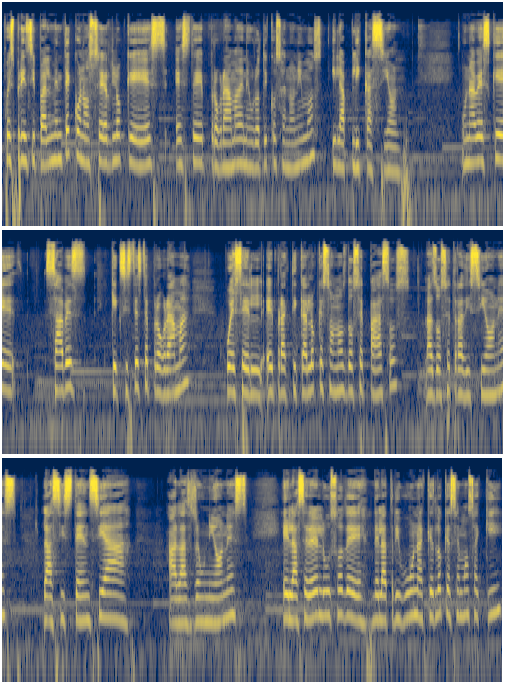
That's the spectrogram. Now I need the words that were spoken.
Pues principalmente conocer lo que es este programa de Neuróticos Anónimos y la aplicación. Una vez que sabes que existe este programa, pues el, practicar lo que son los 12 pasos, las 12 tradiciones, la asistencia a las reuniones, el hacer el uso de, de la tribuna, que es lo que hacemos aquí,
